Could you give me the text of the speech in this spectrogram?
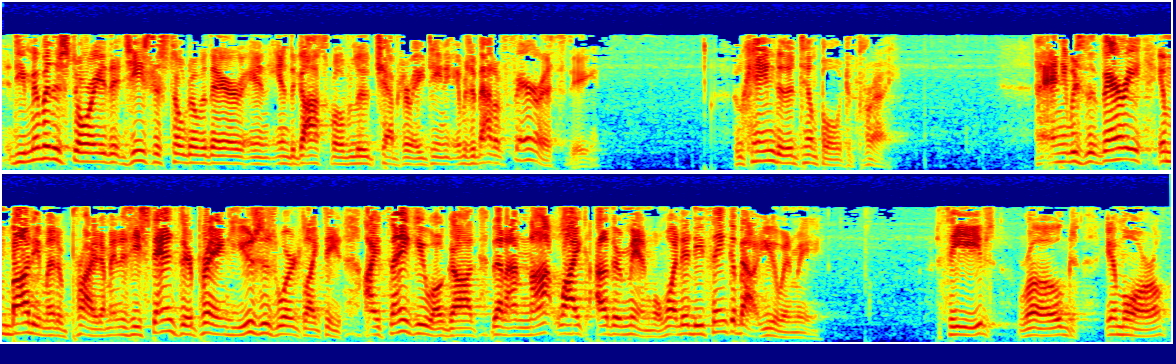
Do you remember the story that Jesus told over there in, in the Gospel of Luke chapter 18? It was about a Pharisee who came to the temple to pray. And he was the very embodiment of pride. I mean, as he stands there praying, he uses words like these. I thank you, O God, that I'm not like other men. Well, what did he think about you and me? Thieves, rogues, immoral.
